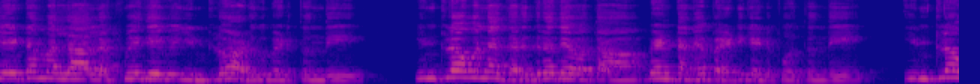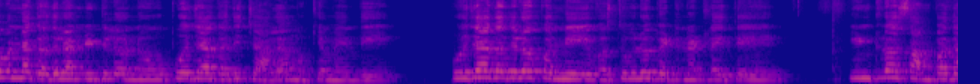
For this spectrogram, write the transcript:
చేయటం వల్ల లక్ష్మీదేవి ఇంట్లో అడుగు పెడుతుంది. ఇంట్లో ఉన్న దరిద్ర దేవత వెంటనే బయటికి వెళ్ళిపోతుంది. ఇంట్లో ఉన్న గదులన్నిటిలోనూ పూజా గది చాలా ముఖ్యమైనది పూజాగదిలో కొన్ని వస్తువులు పెట్టినట్లయితే ఇంట్లో సంపద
